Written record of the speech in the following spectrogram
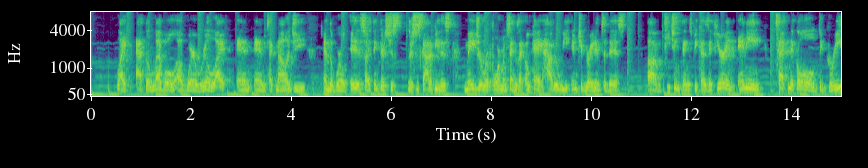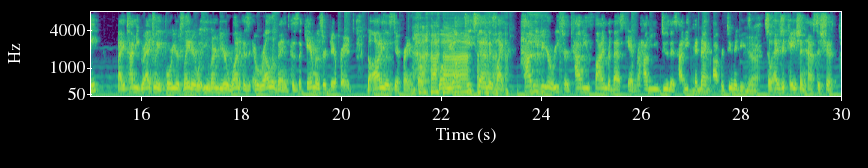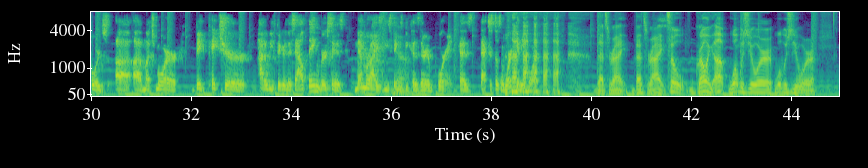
like at the level of where real life and and technology and the world is. So I think there's just there's just got to be this major reform of saying like, okay, how do we integrate into this um, teaching things? Because if you're in any technical degree, by the time you graduate four years later, what you learned year one is irrelevant because the cameras are different, the audio is different. But what we don't teach them is like, how do you do your research? How do you find the best camera? How do you do this? How do you connect yeah. opportunities? Yeah. So education has to shift towards uh, a much more big picture. How do we figure this out thing versus memorize these things yeah. because they're important because that just doesn't work anymore. That's right. That's right. So growing up, what was your what was your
